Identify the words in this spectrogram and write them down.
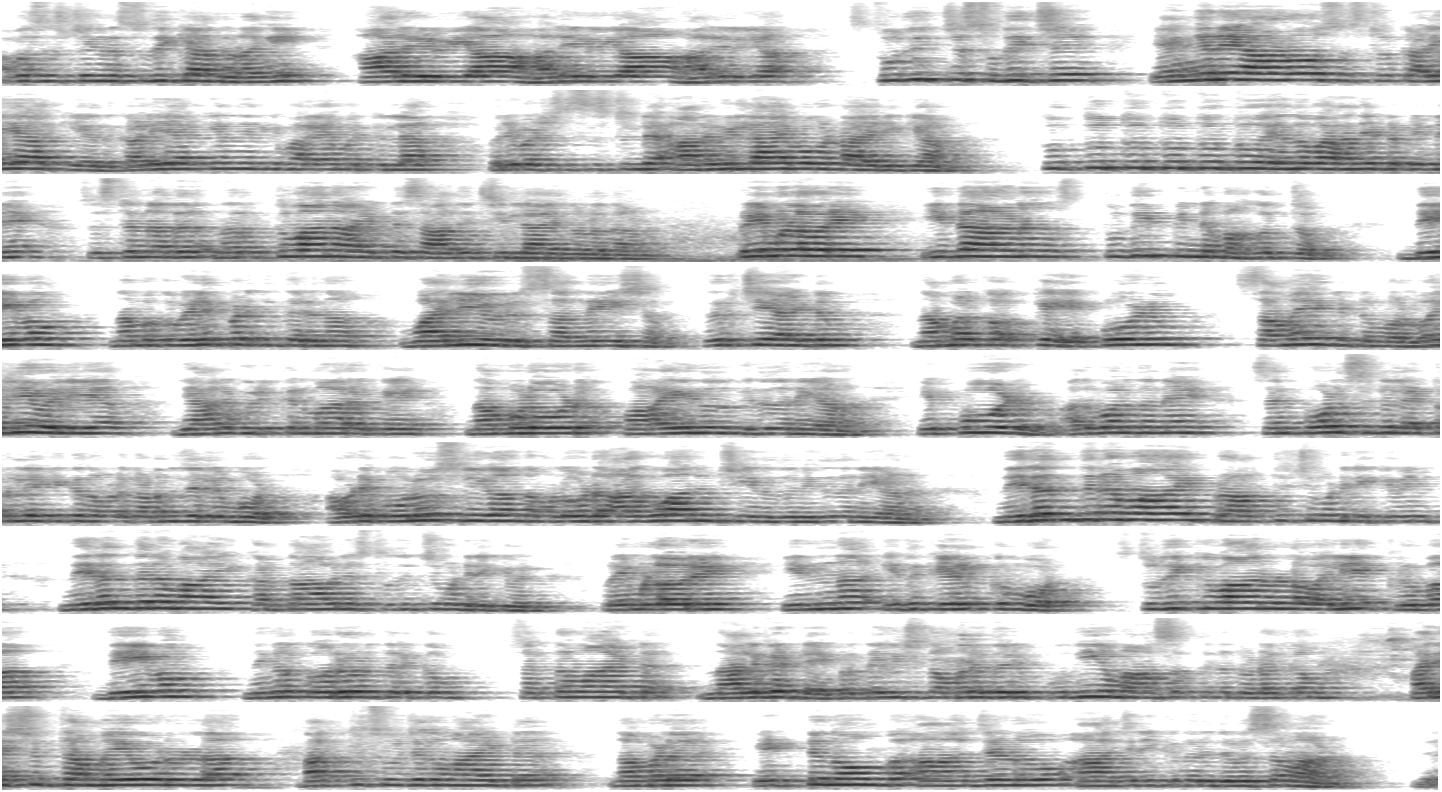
അപ്പൊ സിസ്റ്റർ ഇങ്ങനെ സ്തുതിക്കാൻ തുടങ്ങി. ഹാലലുയ ഹാലലുയ ഹാലലുയ സ്തുതിച്ച് സ്തുതിച്ച് എങ്ങനെയാണോ സിസ്റ്റർ കളിയാക്കിയത്? കളിയാക്കിയെന്ന് എനിക്ക് പറയാൻ പറ്റില്ല. ഒരു പക്ഷെ സിസ്റ്ററിന്റെ അറിവില്ലായ്മ കൊണ്ടായിരിക്കാം. തുത്തു തുത്തു തുത്തു എന്ന് പറഞ്ഞിട്ട് പിന്നെ സിസ്റ്ററിന് അത് നിർത്തുവാനായിട്ട് സാധിച്ചില്ല എന്നുള്ളതാണ്. പ്രിയമുള്ളവരെ ഇതാണ് സ്തുതിപ്പിന്റെ മഹത്വം. ദൈവം നമുക്ക് വെളിപ്പെടുത്തി തരുന്ന വലിയൊരു സന്ദേശം. തീർച്ചയായിട്ടും നമ്മൾക്കൊക്കെ എപ്പോഴും സമയം കിട്ടുമ്പോൾ വലിയ വലിയ ധ്യാനഗുരുക്കന്മാരൊക്കെ നമ്മളോട് പറയുന്നതും ഇത് തന്നെയാണ്. എപ്പോഴും അതുപോലെ തന്നെ സെന്റ് പോൾസിന്റെ ലെറ്ററിലേക്കൊക്കെ നമ്മൾ കടന്നു ചെല്ലുമ്പോൾ അവിടെ പോലീസ് ലീഗ നമ്മളോട് ആഹ്വാനം ചെയ്യുന്നതും ഇത് തന്നെയാണ്. നിരന്തരമായി പ്രാർത്ഥിച്ചുകൊണ്ടിരിക്കുവിൻ നിരന്തരമായി കർത്താവിനെ സ്തുതിച്ചുകൊണ്ടിരിക്കുവിൻ പ്രിയമുള്ളവരെ ഇന്ന് ഇത് കേൾക്കുമ്പോൾ സ്തുതിക്കുവാനുള്ള വലിയ കൃപ ദൈവം നിങ്ങൾക്ക് ഓരോരുത്തർക്കും ശക്തമായിട്ട് നൽകട്ടെ. പ്രത്യേകിച്ച് നമ്മൾ ഇതൊരു പുതിയ മാസത്തിന്റെ തുടക്കം പരിശുദ്ധ അമ്മയോടുള്ള ഭക്തി സൂചകമായിട്ട് നമ്മൾ എട്ട് നോമ്പ് ആചരണവും ആചരിക്കുന്ന ഒരു ദിവസമാണ്.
